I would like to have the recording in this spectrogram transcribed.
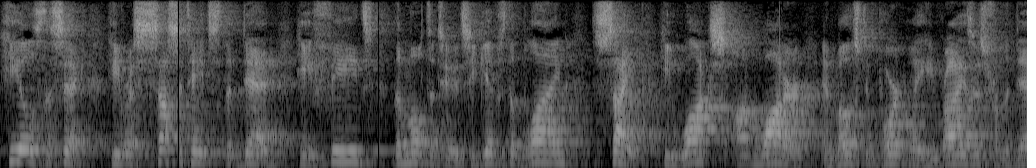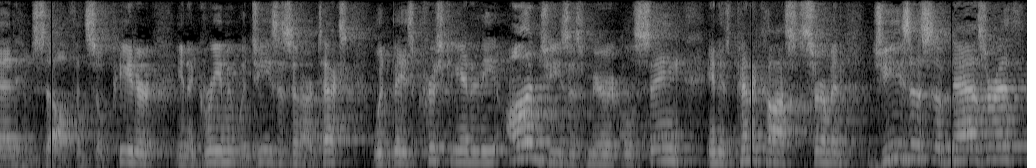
heals the sick. He resuscitates the dead. He feeds the multitudes. He gives the blind sight. He walks on water. And most importantly, he rises from the dead himself. And so, Peter, in agreement with Jesus in our text, would base Christianity on Jesus' miracles, saying in his Pentecost sermon, Jesus of Nazareth,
